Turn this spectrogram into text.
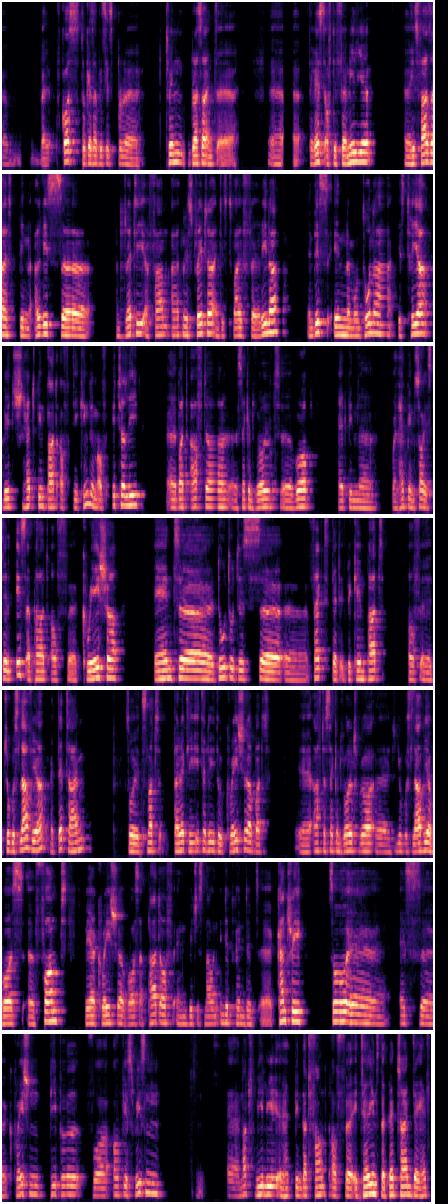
um, well, of course, together with his uh, twin brother and uh, the rest of the family. his father has been Alvis Andretti, a farm administrator, and his wife Rina and this in Montona, Istria, which had been part of the Kingdom of Italy, uh, but after uh, Second World uh, War had been, uh, well, had been, sorry, still is a part of uh, Croatia. And uh, due to this fact that it became part of Yugoslavia at that time, so it's not directly Italy to Croatia, but after Second World War, Yugoslavia was formed where Croatia was a part of and which is now an independent uh, country. So, uh, as uh, Croatian people, for obvious reason, uh, not really uh, had been that fond of uh, Italians at that time. They had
